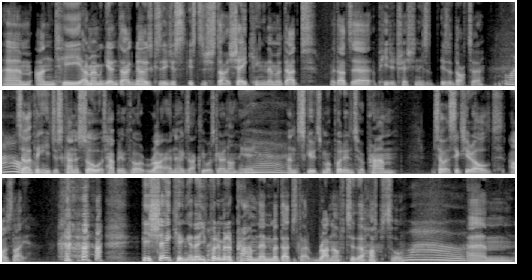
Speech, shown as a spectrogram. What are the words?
Um, and he, I remember getting diagnosed because he just, he just started shaking. And then my dad, my dad's a paediatrician. He's, he's a doctor. Wow. So I think he just kind of saw what was happening and thought, right, I know exactly what's going on here. Yeah. And scoots him up, put him into a pram. So at six year old, I was like, he's shaking. And then you put him in a pram. And then my dad just like ran off to the hospital. Wow. Um,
